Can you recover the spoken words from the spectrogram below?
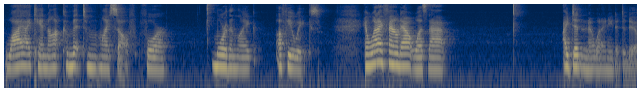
why I cannot commit to myself for more than like a few weeks. And what I found out was that I didn't know what I needed to do.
